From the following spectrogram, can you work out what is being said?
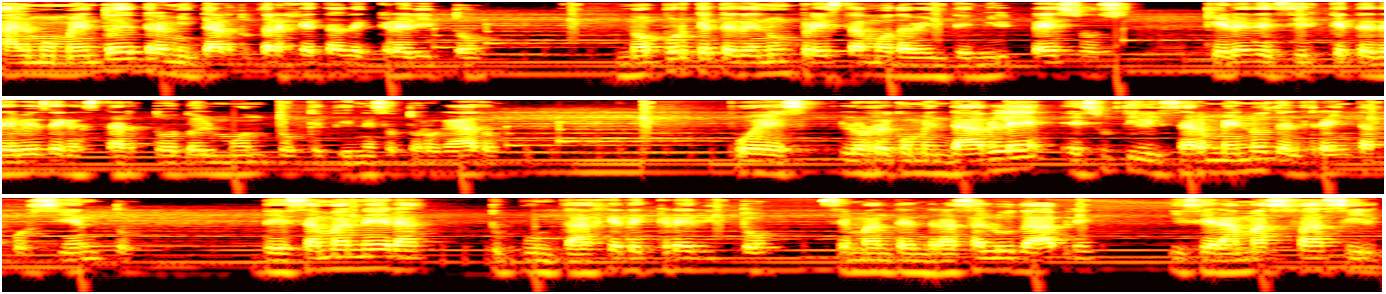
al momento de tramitar tu tarjeta de crédito, no porque te den un préstamo de 20 mil pesos, quiere decir que te debes de gastar todo el monto que tienes otorgado. Pues lo recomendable es utilizar menos del 30%. De esa manera, tu puntaje de crédito se mantendrá saludable y será más fácil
